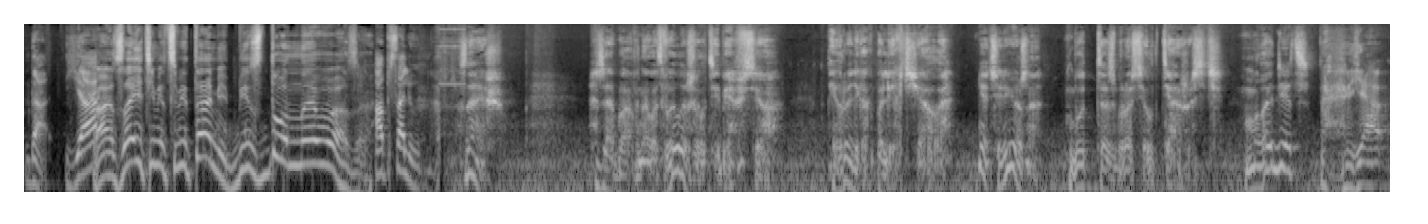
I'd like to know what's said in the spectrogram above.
да? Да. Я... А за этими цветами бездонная ваза. Абсолютно. Знаешь, забавно, вот выложил тебе все, и вроде как полегчало. Нет, серьезно, будто сбросил тяжесть. Молодец. Я...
